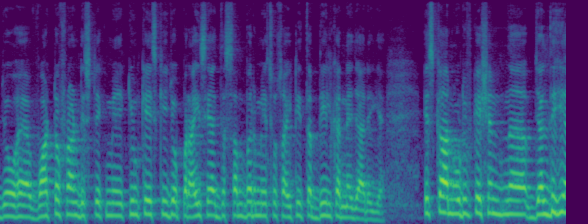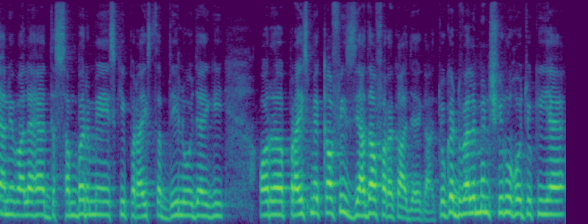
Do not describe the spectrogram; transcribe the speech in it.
जो है वाटर फ्रंट डिस्ट्रिक्ट में, क्योंकि इसकी जो प्राइस है दिसंबर में सोसाइटी तब्दील करने जा रही है। इसका नोटिफिकेशन जल्दी ही आने वाला है। दिसंबर में इसकी प्राइस तब्दील हो जाएगी और प्राइस में काफ़ी ज़्यादा फ़र्क आ जाएगा, क्योंकि डेवलपमेंट शुरू हो चुकी है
